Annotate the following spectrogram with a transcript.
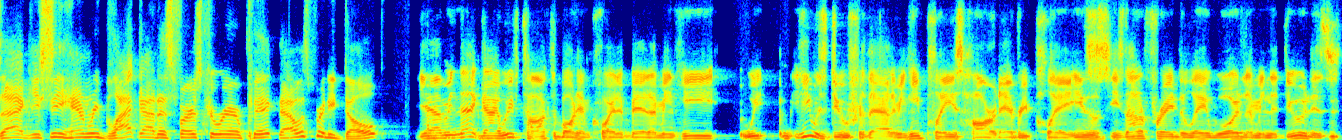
Zach, you see Henry Black got his first career pick. That was pretty dope. Yeah, I mean that guy. We've talked about him quite a bit. I mean he we he was due for that. I mean he plays hard every play. He's he's not afraid to lay wood. I mean the dude is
